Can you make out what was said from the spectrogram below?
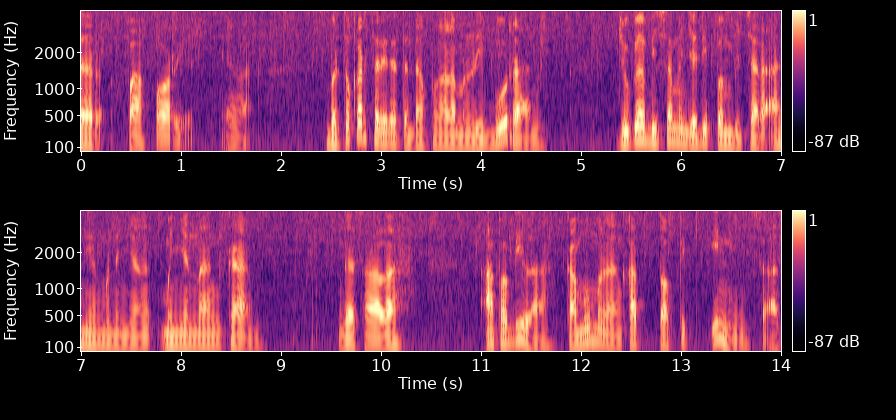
terfavorit, ya gak? Bertukar cerita tentang pengalaman liburan juga bisa menjadi pembicaraan yang menyenangkan. Nggak salah apabila kamu mengangkat topik ini saat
